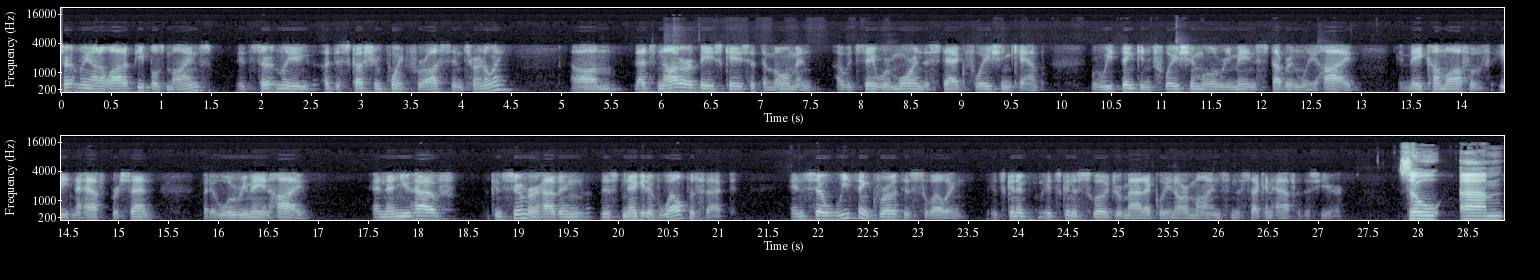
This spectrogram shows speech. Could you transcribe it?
certainly on a lot of people's minds. It's certainly a discussion point for us internally. Um, that's not our base case at the moment. I would say we're more in the stagflation camp, where we think inflation will remain stubbornly high. It may come off of 8.5%, but it will remain high. And then you have the consumer having this negative wealth effect. And so we think growth is slowing. It's going to it's going to slow dramatically in our minds in the second half of this year. So um,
